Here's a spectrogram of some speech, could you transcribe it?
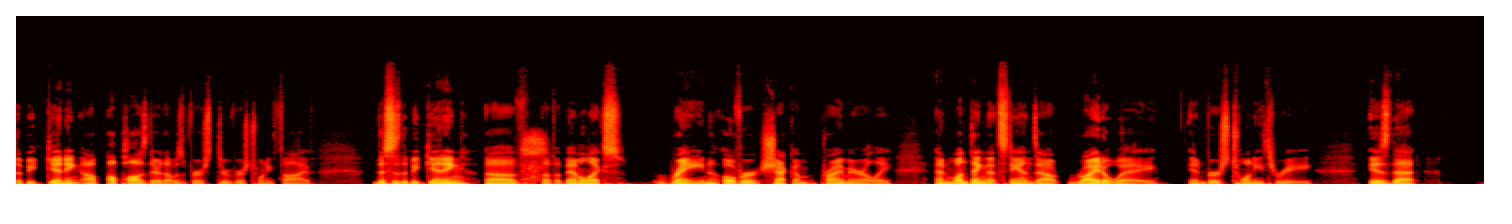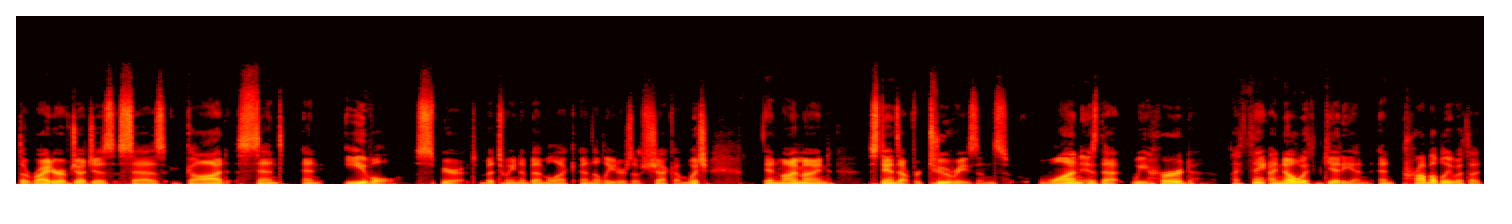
the beginning. I'll, I'll pause there. That was verse through verse 25. This is the beginning of of Abimelech's reign over Shechem primarily. And one thing that stands out right away in verse 23 is that the writer of Judges says God sent an evil spirit between Abimelech and the leaders of Shechem, which in my mind stands out for two reasons. One is that we heard I think I know with Gideon and probably with a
